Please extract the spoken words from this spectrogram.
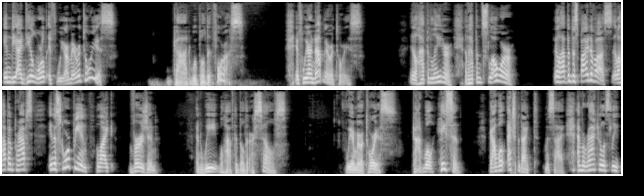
In the ideal world, if we are meritorious. God will build it for us. If we are not meritorious, it'll happen later. It'll happen slower. It'll happen despite of us. It'll happen perhaps in a scorpion-like version. And we will have to build it ourselves. If we are meritorious, God will hasten. God will expedite Messiah and miraculously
